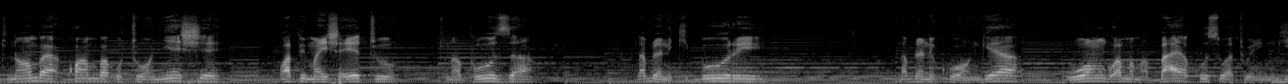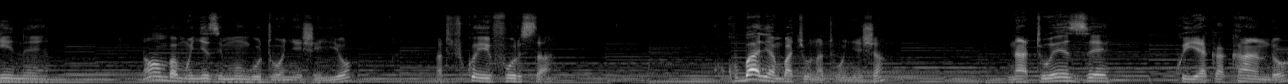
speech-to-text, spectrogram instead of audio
tunaomba ya kwamba utuonyeshe wapi maisha yetu tunapuuza labda ni kiburi labda ni kuongea uongo ama mabaya kuhusu watu wengine naomba mwenyezi mungu tuonyeshe hiyo na tuchukue hii fursa kukubali ambacho unatuonyesha na tuweze kuiweka kando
